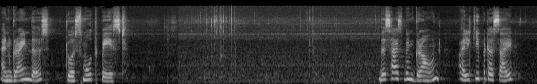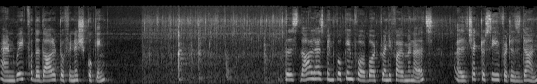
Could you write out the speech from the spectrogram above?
and grind this to a smooth paste. This has been ground. I'll keep it aside and wait for the dal to finish cooking. This dal has been cooking for about 25 minutes. I'll check to see if it is done.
